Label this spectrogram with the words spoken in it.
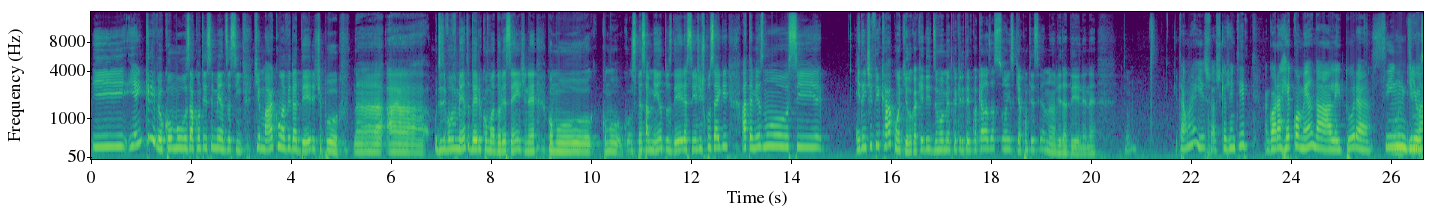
E, e é incrível como os acontecimentos, assim, que marcam a vida dele, tipo, a- a- o desenvolvimento dele como adolescente, né? Como, como com os pensamentos dele, assim, a gente consegue até mesmo se identificar com aquilo, com aquele desenvolvimento que ele teve, com aquelas ações que aconteceram na vida dele, né? Então, Então é isso. Acho que a gente agora recomenda a leitura Sim, e demais.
